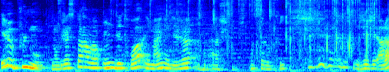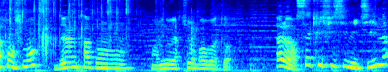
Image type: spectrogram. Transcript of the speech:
et le plumeau. Donc j'espère avoir une des trois, et Marine a déjà H. Putain saloperie. GG. Alors là franchement, deux trappe en, en une ouverture, bravo à toi. Alors, sacrifice inutile,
